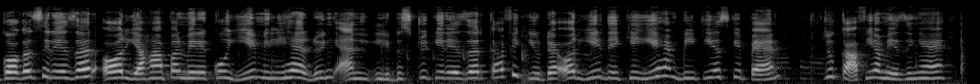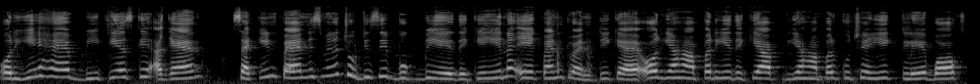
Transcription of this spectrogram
गॉगल्स इरेज़र और यहाँ पर मेरे को ये मिली है रिंग एंड लिपस्टिक इरेज़र काफ़ी क्यूट है। और ये देखिए, ये है बीटीएस के पेन जो काफ़ी अमेजिंग है। और ये है बीटीएस के अगेन सेकंड पेन इसमें ना छोटी सी बुक भी है, देखिए, ये ना एक पेन ट्वेंटी का है, और यहाँ पर ये देखिए, आप यहाँ पर कुछ है, ये क्ले बॉक्स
